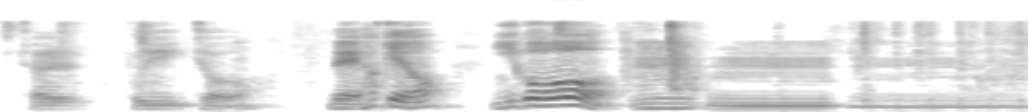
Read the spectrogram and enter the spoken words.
잘 보이죠? 네, 할게요. 이거, 음, 음, 음.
